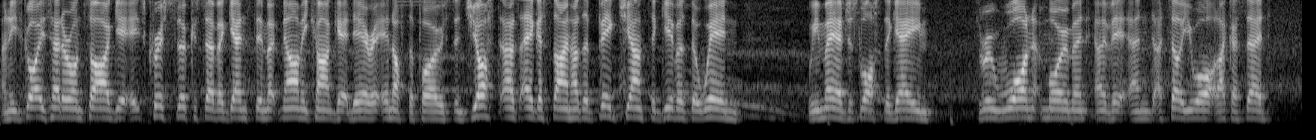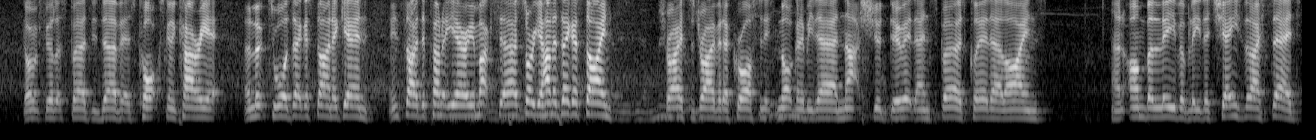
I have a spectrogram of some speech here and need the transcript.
And he's got his header on target. It's Chris Sukasev against him. McNamee can't get near it, in off the post. And just as Eggestein has a big chance to give us the win, we may have just lost the game through one moment of it. And I tell you what, like I said, don't feel that Spurs deserve it as Cox going to carry it and look towards Eggestein again inside the penalty area. Max, uh, sorry, Johannes Eggestein tries to drive it across and it's not going to be there. And that should do it then. Spurs clear their lines. And unbelievably, the change that I said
